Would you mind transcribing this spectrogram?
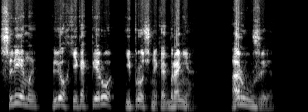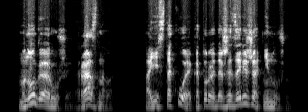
Шлемы, легкие как перо и прочные как броня. Оружие. Много оружия, разного. А есть такое, которое даже заряжать не нужно.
